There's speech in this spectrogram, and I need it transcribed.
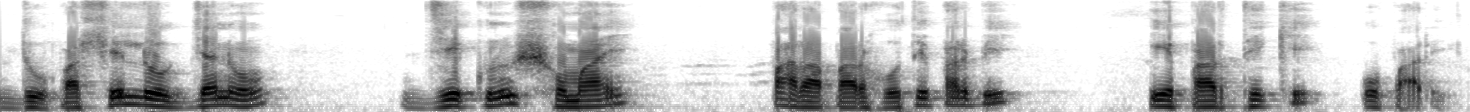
দুপাশের লোক যেন যে কোনো সময় পারাপার হতে পারবে এপার থেকে ওপারে।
